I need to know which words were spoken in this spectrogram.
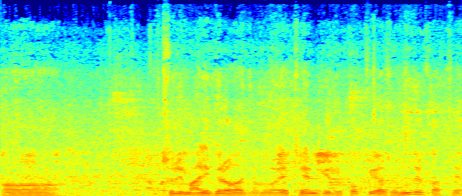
어 줄이 많이 길어가지고 ATM기를 뽑기가 좀 힘들 것 같아요.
